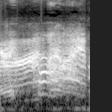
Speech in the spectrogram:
Bye.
